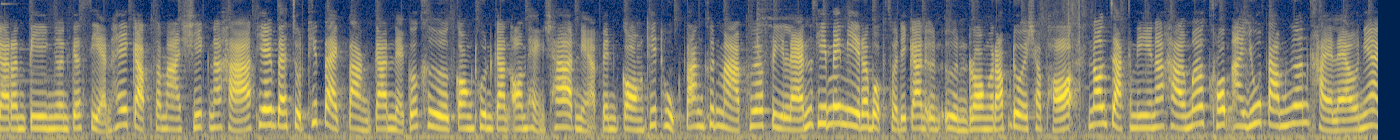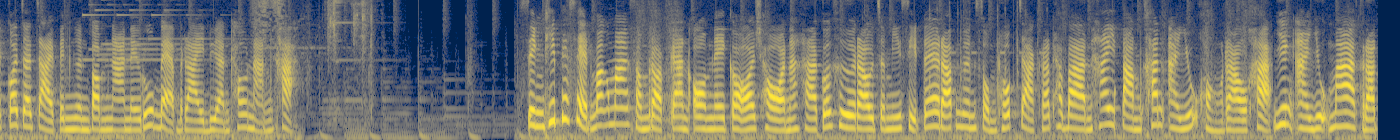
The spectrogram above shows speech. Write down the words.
การันตีเงินเกษียณให้กับสมาชิกนะคะ เพียงแต่จุดที่แตกต่างกันเนี่ยก็คือกองทุนการออมแห่งชาติเนี่ยเป็นกองที่ถูกตั้งขึ้นมาเพื่อฟรีแลนซ์ที่ไม่มีระบบสวัสดิการอื่น ๆ รองรับโดยเฉพาะ นอกจากนี้นะคะ เมื่อครบอายุตามเงื่อนไขแล้วเนี่ยก็จะจ่ายเป็นเงินบำนาญในรูปแบบรายเดือนเท่านั้นค่ะ สิ่งที่พิเศษมาก ๆสำหรับการออมในกอชนะคะ ก็คือเราจะมีสิทธิ์ได้รับเงินสมทบจากรัฐบาลให้ตามขั้นอายุของเราค่ะ ยิ่งอายุมากรัฐ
